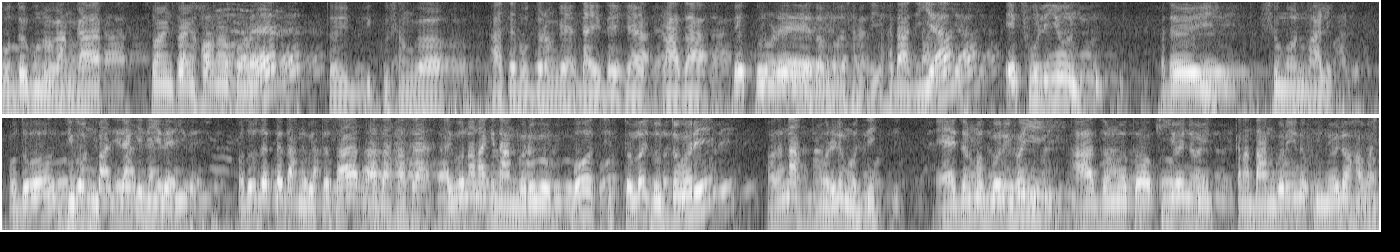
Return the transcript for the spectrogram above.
বুদ্ধর গুণগান গার সোয়াইন টোয়াইন হওয়ার পরে তো এই ভিক্ষু সংঘ আছে বুদ্ধ রঙে দায়ী দেখা রাজা বেকুনরে ধর্ম সেনা দিয়ে। হদা দিয়া এই ফুলিউন হদই সুমন মালিক ওদো জীবন বাজি রাখি দিয়ে দে। ওদো যাতে দান করতে স্যার, রাজার হাসা, আইব না নাকি দান করিব? বহুত চিত্ত লয় যুদ্ধ করি হদে না, মরিলে মর্জি এ জন্মত গরি হই, আর জন্ম তো কি হই নই, কেন দান করি না শূন্য হইলেও হামাই।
